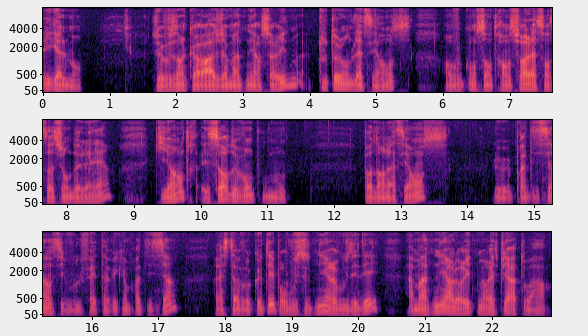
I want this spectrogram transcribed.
également. Je vous encourage à maintenir ce rythme tout au long de la séance en vous concentrant sur la sensation de l'air qui entre et sort de vos poumons. Pendant la séance, le praticien, si vous le faites avec un praticien, reste à vos côtés pour vous soutenir et vous aider à maintenir le rythme respiratoire.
